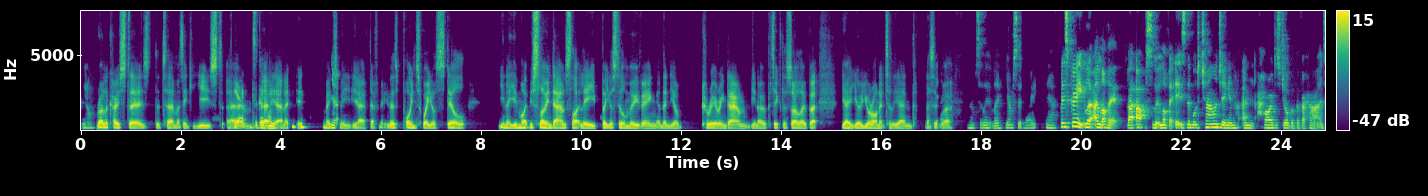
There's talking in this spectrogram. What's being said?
You know, roller coaster is the term I think you used um, yeah, it's a good earlier, one. and it, it makes yeah. me yeah definitely. There's points where you're still you know you might be slowing down slightly but you're still moving and then you're careering down you know a particular solo but yeah mm. you're you're on it to the end as it were. Absolutely. You're absolutely right. Yeah. But it's great. Look i love it. I absolutely love it. It's the most challenging and, and hardest job i've ever had.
